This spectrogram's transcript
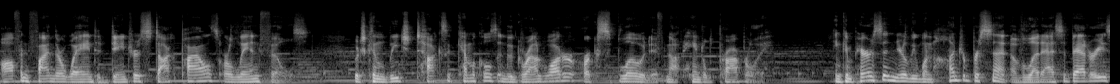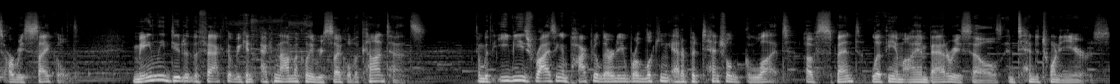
often find their way into dangerous stockpiles or landfills, which can leach toxic chemicals into the groundwater or explode if not handled properly. In comparison, nearly 100% of lead acid batteries are recycled, mainly due to the fact that we can economically recycle the contents. And with EVs rising in popularity, we're looking at a potential glut of spent lithium ion battery cells in 10 to 20 years.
